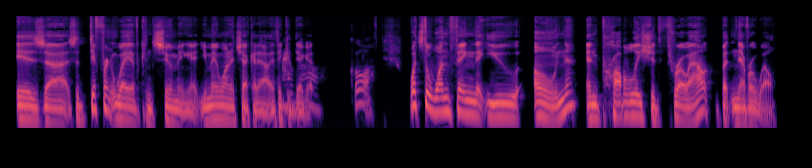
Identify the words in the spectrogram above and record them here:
is uh, is a different way of consuming it. You may want to check it out. I think you dig it. Cool. What's the one thing that you own and probably should throw out but never will?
